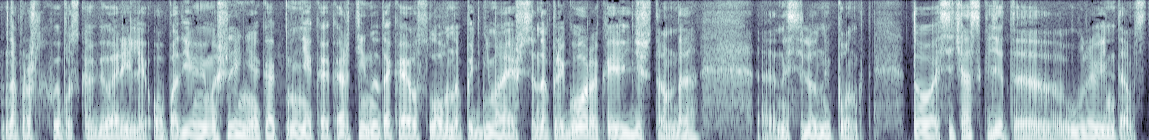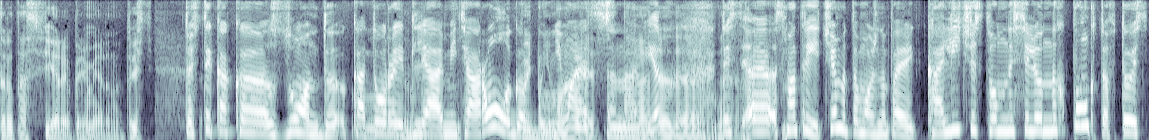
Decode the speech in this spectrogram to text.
на прошлых выпусках говорили о подъеме мышления, как некая картина такая условно, поднимаешься на пригорок и видишь там, да, э, населенный пункт, то сейчас где-то уровень там стратосферы примерно. То есть то есть ты как э, зонд, который для метеорологов поднимается, поднимается наверх. Да, да, да, то есть э, смотри, чем это можно проверить? Количеством населенных пунктов, то есть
